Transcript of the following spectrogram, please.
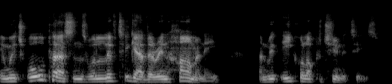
in which all persons will live together in harmony and with equal opportunities.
